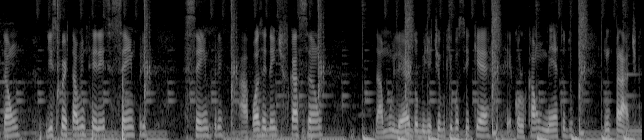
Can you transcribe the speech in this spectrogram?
Então, despertar o interesse sempre, sempre após a identificação da mulher, do objetivo que você quer, é colocar um método em prática.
